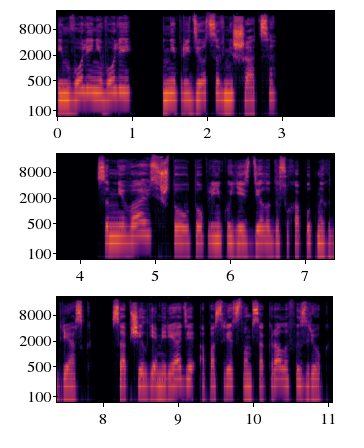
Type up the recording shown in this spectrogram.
им волей-неволей не придется вмешаться?» «Сомневаюсь, что утопленнику есть дело до сухопутных дрязг», сообщил я Мириаде, а посредством сакралов изрек.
